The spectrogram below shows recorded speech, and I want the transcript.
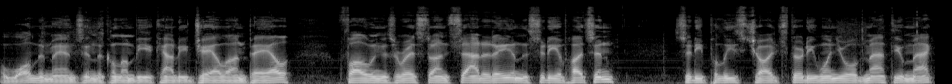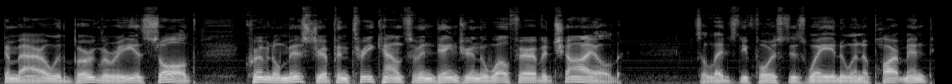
A Walden man's in the Columbia County Jail on bail following his arrest on Saturday in the city of Hudson. City police charged 31 year old Matthew McNamara with burglary, assault, criminal mischief, and three counts of endangering the welfare of a child. It's alleged he forced his way into an apartment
